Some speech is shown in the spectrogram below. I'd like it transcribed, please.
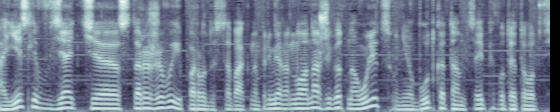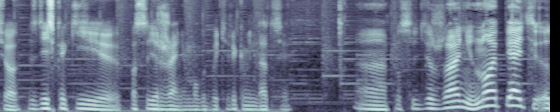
А если взять э, сторожевые породы собак, например, ну она живет на улице, у нее будка там, цепь, вот это вот все. Здесь какие по содержанию могут быть рекомендации? А, по содержанию. Ну, опять, э,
